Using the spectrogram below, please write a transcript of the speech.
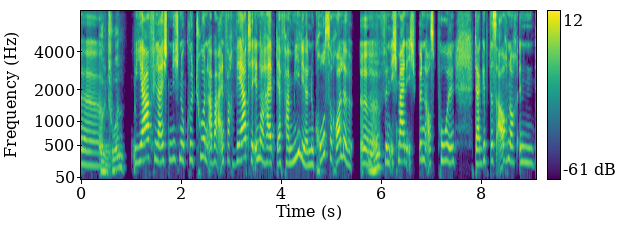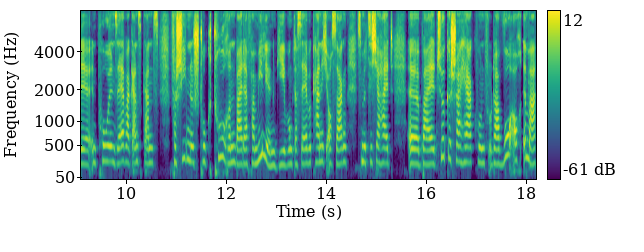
ähm, Kulturen? Ja, vielleicht nicht nur Kulturen, aber einfach Werte innerhalb der Familie eine große Rolle äh, mhm. finden. Ich meine, ich bin aus Polen. Da gibt es auch noch in der in Polen selber ganz, ganz verschiedene Strukturen bei der Familiengebung. Dasselbe kann ich auch sagen, ist mit Sicherheit äh, bei türkischer Herkunft oder wo auch immer.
